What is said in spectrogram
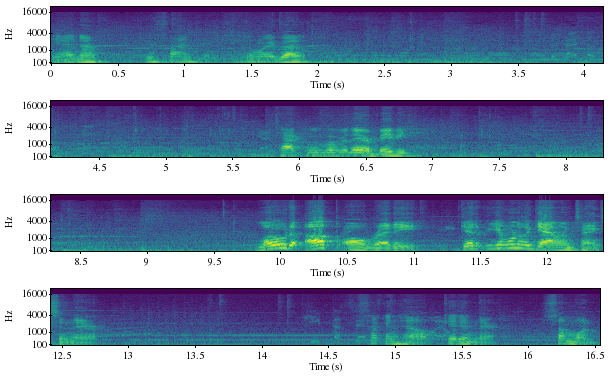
Yeah, I know. You're fine. Don't worry about it. Attack move over there, baby. Load up already. Get get one of the Gatling tanks in there. Fucking hell, get in there. Someone.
